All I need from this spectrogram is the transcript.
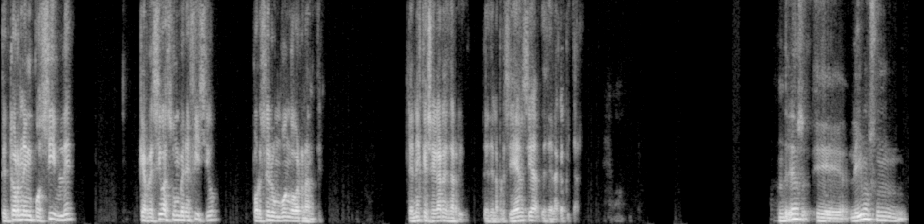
Te torna imposible que recibas un beneficio por ser un buen gobernante. Tenés que llegar desde arriba, desde la presidencia, desde la capital. Andrés, eh, leímos un,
